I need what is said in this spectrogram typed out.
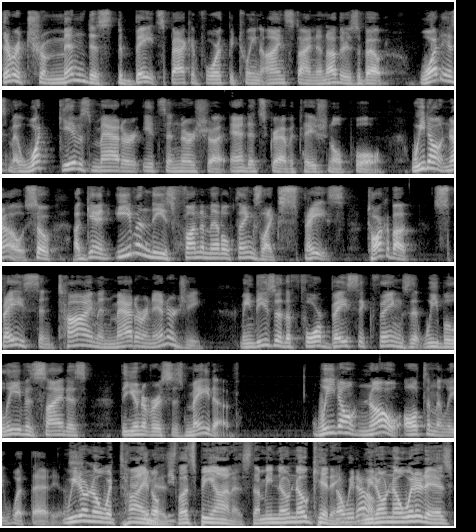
there were tremendous debates back and forth between Einstein and others about what is what gives matter its inertia and its gravitational pull. We don't know. So again, even these fundamental things like space, talk about space and time and matter and energy. I mean, these are the four basic things that we believe as scientists the universe is made of we don't know ultimately what that is. We don't know what time you know, is. People, let's be honest. I mean, no, no kidding. No, we don't. We don't know what it is,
